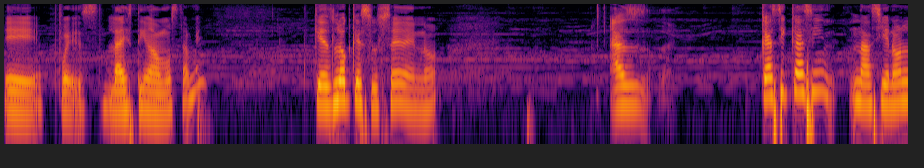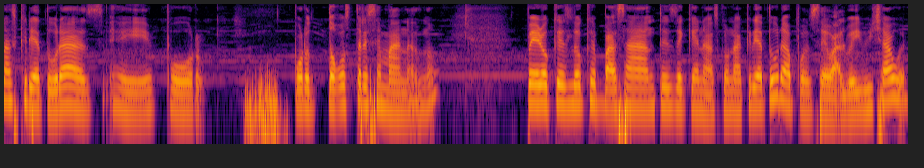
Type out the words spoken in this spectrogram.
eh, pues la estimamos también qué es lo que sucede, ¿no? casi, casi nacieron las criaturas eh, por, por dos, tres semanas, ¿no? Pero ¿qué es lo que pasa antes de que nazca una criatura? Pues se va al baby shower.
